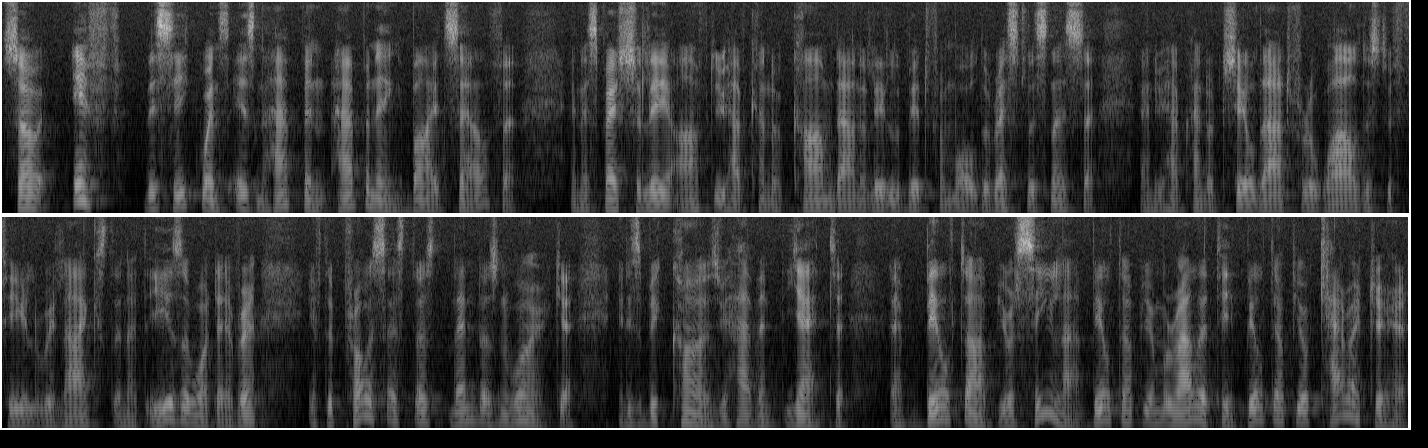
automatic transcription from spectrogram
So, if this sequence isn't happen, happening by itself, and especially after you have kind of calmed down a little bit from all the restlessness uh, and you have kind of chilled out for a while just to feel relaxed and at ease or whatever, if the process does, then doesn't work, uh, it is because you haven't yet uh, built up your sila, built up your morality, built up your character,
